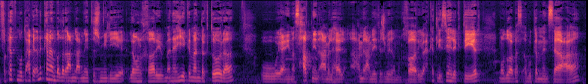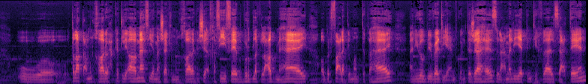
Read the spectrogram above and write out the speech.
فكرت الموضوع حكيت أنا كمان بقدر أعمل عملية تجميلية لمنخاري بما انها هي كمان دكتورة ويعني نصحتني ان أعمل هاي أعمل عملية تجميل للمنخاري وحكت لي سهله كتير الموضوع بس أبو كم من ساعة. وطلعت على منخاري وحكت لي آه ما فيها مشاكل منخارك أشياء خفيفة ببرد لك العظمة هاي أو برفع لك المنطقة هاي and you'll be ready. يعني بتكون أنت جاهز والعملية بتنتهي خلال ساعتين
